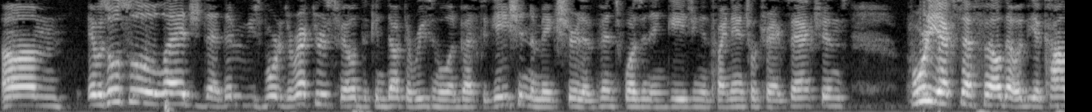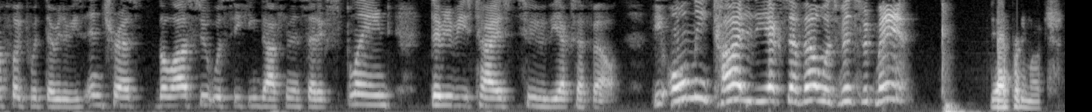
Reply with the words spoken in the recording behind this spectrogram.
Um, it was also alleged that WWE's board of directors failed to conduct a reasonable investigation to make sure that Vince wasn't engaging in financial transactions for the XFL that would be a conflict with WWE's interests. The lawsuit was seeking documents that explained WWE's ties to the XFL. The only tie to the XFL was Vince McMahon. Yeah, pretty much.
